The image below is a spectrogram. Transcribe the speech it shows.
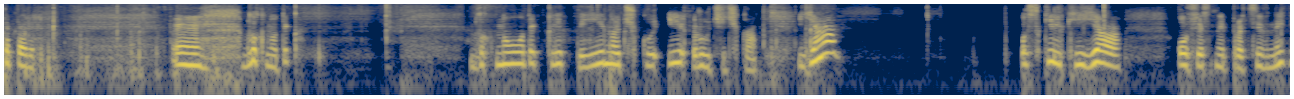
тепер е, блокнотик. Блокнотик, клітиночку і ручечка. Я, оскільки я офісний працівник,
